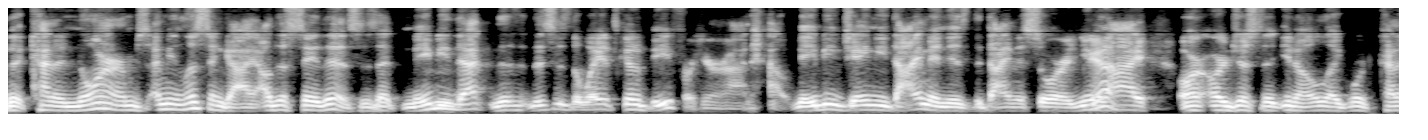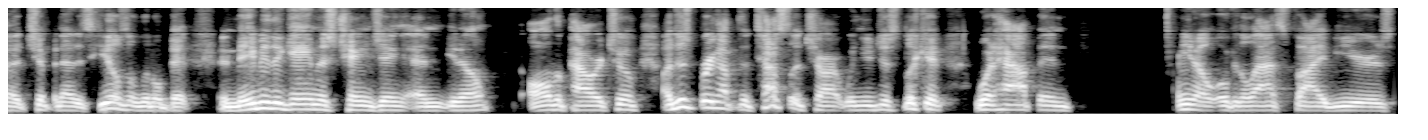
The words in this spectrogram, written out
the kind of norms. I mean, listen, guy, I'll just say this: is that maybe that this, this is the way it's going to be for here on out. Maybe Jamie Dimon is the dinosaur, and you yeah. and I are, are just you know, like we're kind of chipping at his heels a little bit, and maybe the game is changing, and you know, all the power to him. I'll just bring up the Tesla chart when you just look at what happened you know over the last five years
